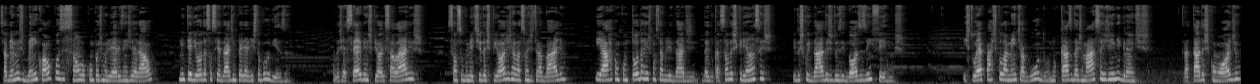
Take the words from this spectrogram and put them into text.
sabemos bem qual posição ocupam as mulheres em geral no interior da sociedade imperialista burguesa. Elas recebem os piores salários, são submetidas às piores relações de trabalho e arcam com toda a responsabilidade da educação das crianças e dos cuidados dos idosos e enfermos. Isto é particularmente agudo no caso das massas de imigrantes, tratadas com ódio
